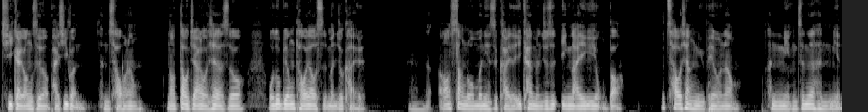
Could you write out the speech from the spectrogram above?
骑改装车，排气管很吵那种，然后到家楼下的时候，我都不用掏钥匙，门就开了。然后上楼门也是开的，一开门就是迎来一个拥抱，超像女朋友那种，很黏，真的很黏。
